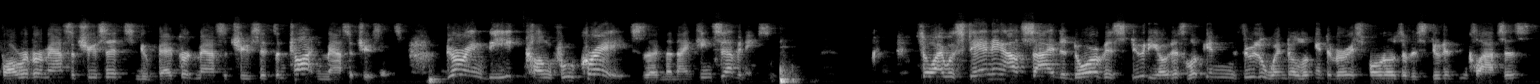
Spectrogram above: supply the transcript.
Fall River, Massachusetts, New Bedford, Massachusetts, and Taunton, Massachusetts during the Kung Fu craze in the 1970s. So I was standing outside the door of his studio, just looking through the window, looking at various photos of his students and classes.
